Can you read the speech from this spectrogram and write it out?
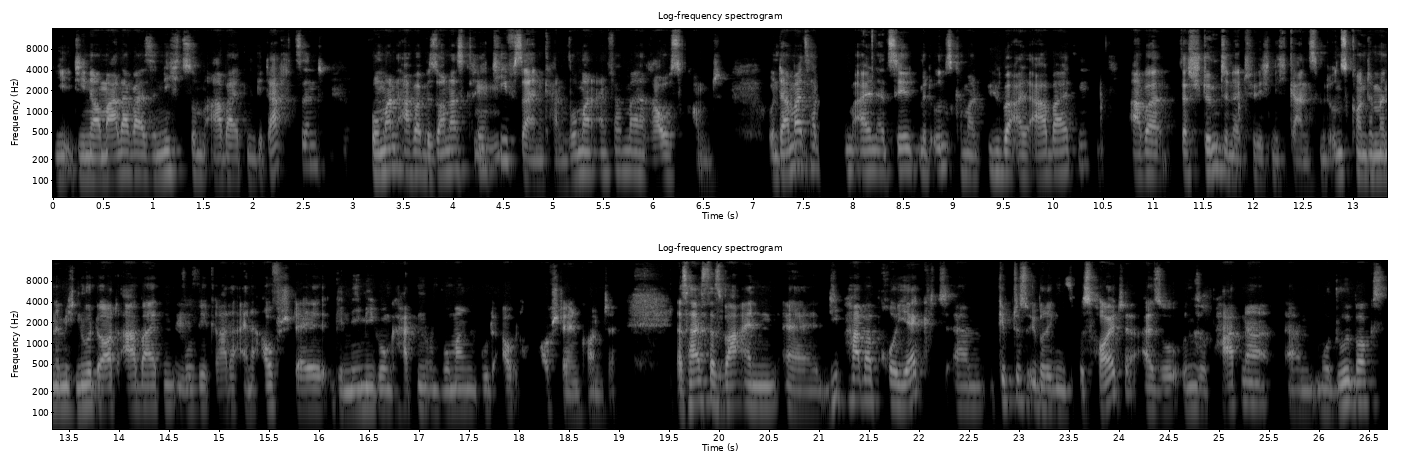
die, die normalerweise nicht zum Arbeiten gedacht sind. wo man aber besonders mhm. kreativ mhm. sein kann, wo man einfach mal rauskommt. Und damals habe ich allen erzählt, mit uns kann man überall arbeiten, aber das stimmte natürlich nicht ganz. Mit uns konnte man nämlich nur dort arbeiten, mhm. wo wir gerade eine Aufstellgenehmigung hatten und wo man gut aufstellen konnte. Das heißt, das war ein äh, Liebhaberprojekt, ähm, gibt es übrigens bis heute. Also unsere Partner ähm, Modulbox,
